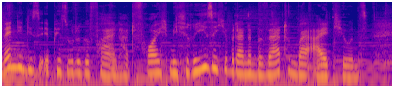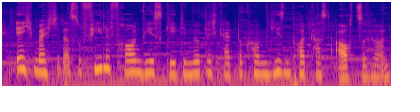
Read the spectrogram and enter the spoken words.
Wenn dir diese Episode gefallen hat, freue ich mich riesig über deine Bewertung bei iTunes. Ich möchte, dass so viele Frauen wie es geht die Möglichkeit bekommen, diesen Podcast auch zu hören.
